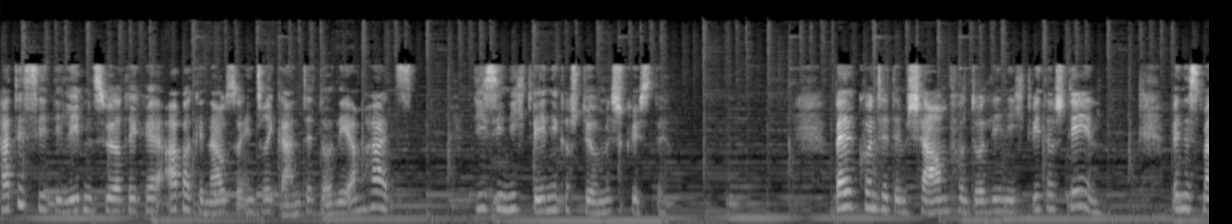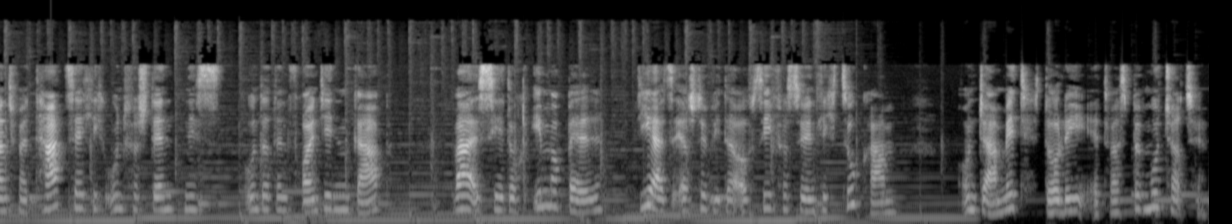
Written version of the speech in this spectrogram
hatte sie die liebenswürdige, aber genauso intrigante Dolly am Hals, die sie nicht weniger stürmisch küsste. Bell konnte dem Charme von Dolly nicht widerstehen. Wenn es manchmal tatsächlich Unverständnis unter den Freundinnen gab, war es jedoch immer Bell, die als erste wieder auf sie versöhnlich zukam und damit Dolly etwas bemutterte.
